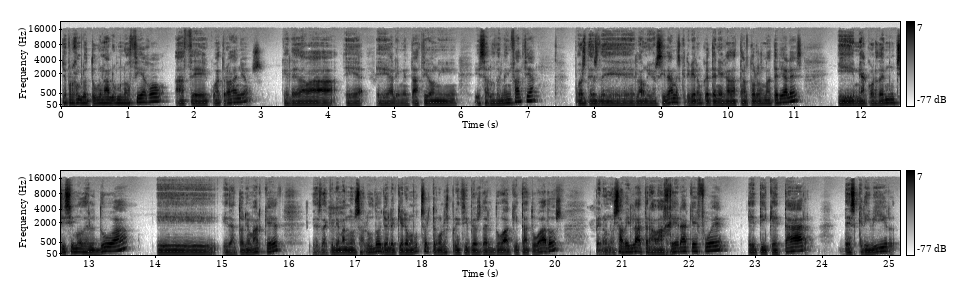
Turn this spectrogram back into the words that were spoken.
Yo, por ejemplo, tuve un alumno ciego hace cuatro años que le daba alimentación y salud en la infancia pues desde la universidad me escribieron que tenía que adaptar todos los materiales y me acordé muchísimo del DUA y, de Antonio Márquez. Desde aquí le mando un saludo, yo le quiero mucho, tengo los principios del DUA aquí tatuados, pero no sabéis la trabajera que fue etiquetar, describir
